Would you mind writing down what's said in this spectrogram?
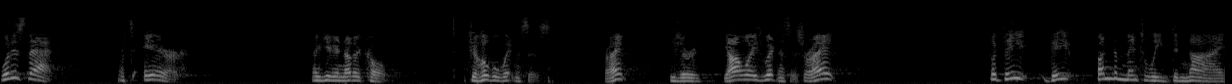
What is that? That's air. Let me give you another cult. Jehovah Witnesses, right? These are Yahweh's witnesses, right? But they, they fundamentally deny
